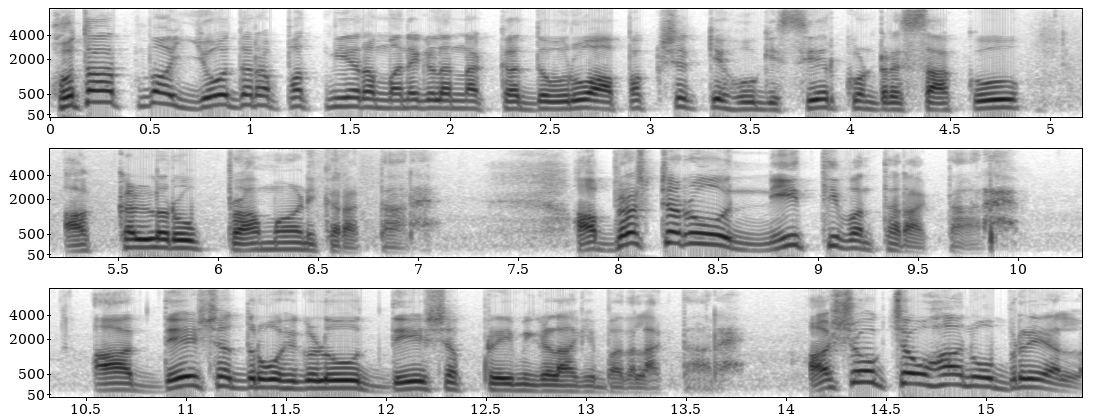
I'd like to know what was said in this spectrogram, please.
ಹುತಾತ್ಮ ಯೋಧರ ಪತ್ನಿಯರ ಮನೆಗಳನ್ನು ಕದ್ದವರು ಆ ಪಕ್ಷಕ್ಕೆ ಹೋಗಿ ಸೇರಿಕೊಂಡ್ರೆ ಸಾಕು, ಆ ಕಳ್ಳರು ಪ್ರಾಮಾಣಿಕರಾಗ್ತಾರೆ. ಆ ಭ್ರಷ್ಟರು ನೀತಿವಂತರಾಗ್ತಾರೆ. ಆ ದೇಶದ್ರೋಹಿಗಳು ದೇಶ ಪ್ರೇಮಿಗಳಾಗಿ ಬದಲಾಗ್ತಾರೆ. ಅಶೋಕ್ ಚೌಹಾನ್ ಒಬ್ಬರೇ ಅಲ್ಲ.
